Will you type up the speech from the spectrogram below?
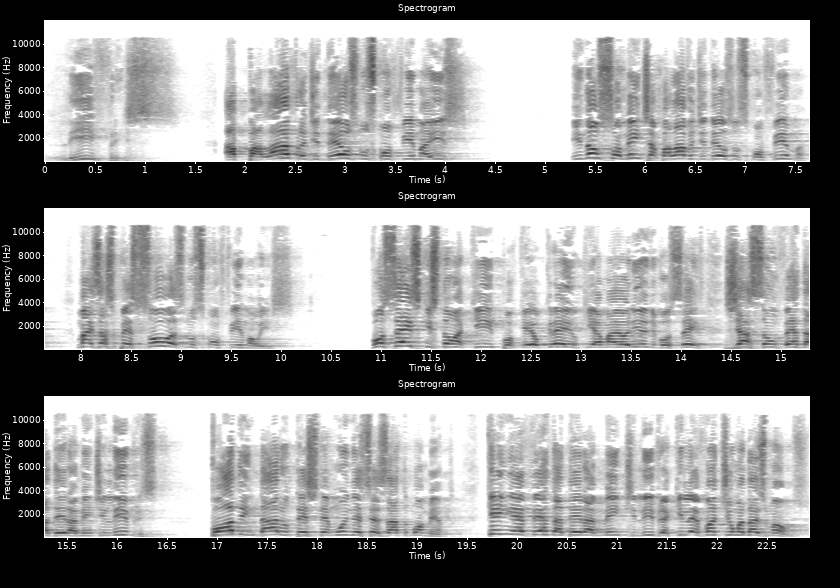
Livres. A palavra de Deus nos confirma isso. E não somente a palavra de Deus nos confirma, mas as pessoas nos confirmam isso. Vocês que estão aqui, porque eu creio que a maioria de vocês já são verdadeiramente livres, podem dar o testemunho nesse exato momento. Quem é verdadeiramente livre aqui, levante uma das mãos.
